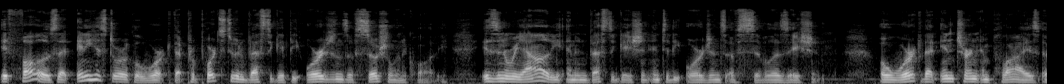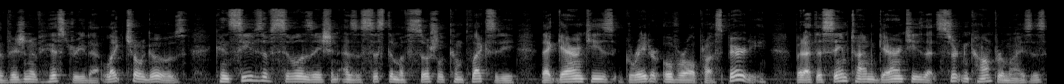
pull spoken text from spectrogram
It follows that any historical work that purports to investigate the origins of social inequality is in reality an investigation into the origins of civilization, a work that in turn implies a vision of history that, like Turgot's, conceives of civilization as a system of social complexity that guarantees greater overall prosperity, but at the same time guarantees that certain compromises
